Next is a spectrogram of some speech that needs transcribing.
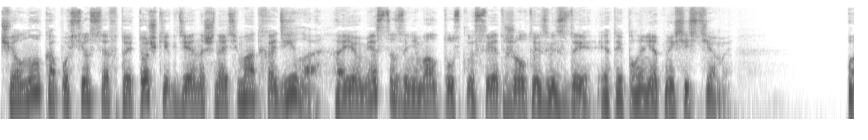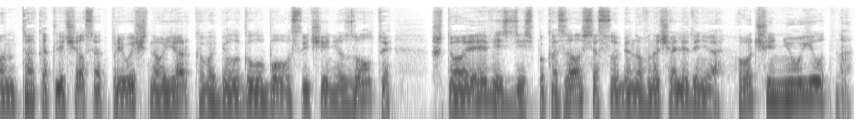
Челнок опустился в той точке, где ночная тьма отходила, а ее место занимал тусклый свет желтой звезды этой планетной системы. Он так отличался от привычного яркого бело-голубого свечения золоты, что Эви здесь показалось особенно в начале дня очень неуютно.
